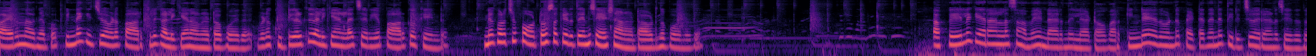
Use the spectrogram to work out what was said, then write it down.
വയറ് നിറഞ്ഞപ്പോൾ പിന്നെ കിച്ചു അവിടെ പാർക്കിൽ കളിക്കാനാണ് കേട്ടോ പോയത്. ഇവിടെ കുട്ടികൾക്ക് കളിക്കാനുള്ള ചെറിയ പാർക്കൊക്കെ ഉണ്ട്. പിന്നെ കുറച്ച് ഫോട്ടോസ് ഒക്കെ എടുത്തതിന് ശേഷമാണ് കേട്ടോ അവിടുന്ന് പോകുന്നത് കഫേയിൽ കയറാനുള്ള സമയം ഉണ്ടായിരുന്നില്ല കേട്ടോ. വർക്കിംഗ് ഡേ ആയതുകൊണ്ട് പെട്ടെന്ന് തന്നെ തിരിച്ചു വരികയാണ് ചെയ്തത്.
